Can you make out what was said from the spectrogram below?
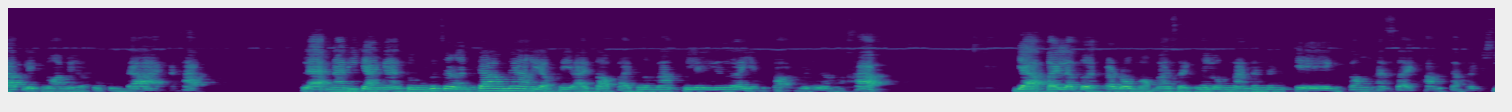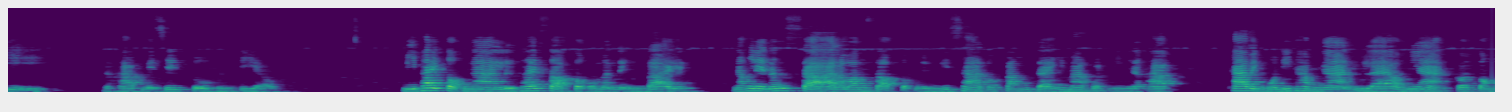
ลาภเล็กน้อยให้กับตัวคุณได้นะคะ และหน้าที่การงานตัวคุณก็เจริญก้าวหน้าขยับขยายต่อไปเพิ่มมากขึ้นเรื่อยๆ อย่างต่อเนื่องนะครับ อย่าไประเบิดอารมณ์ออกมาใส่เพื่อนร่วมงานเท่านั้นเอง ต้องอาศัยความสามัคคีนะครับ ไม่ใช่ตัวคนเดียว มีไพ่ตกงานหรือไพ่สอบตกออกมาหนึ่งใบ นักเรียนนักศึกษาระวังสอบตกหนึ่งวิชาต้องตั้งใจให้มากกว่านี้นะครับ ถ้าเป็นคนที่ทำงานอยู่แล้วเนี่ยก็ต้อง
